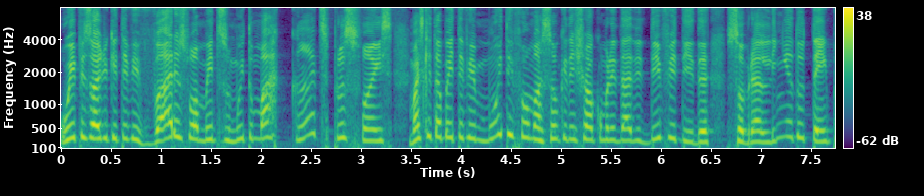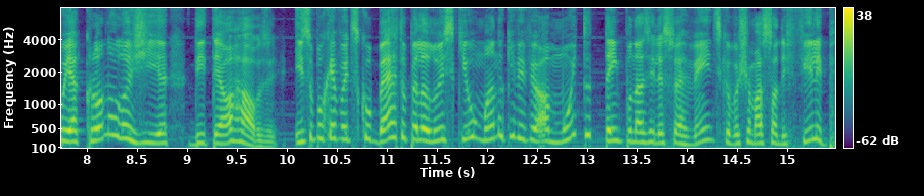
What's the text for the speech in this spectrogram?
um episódio que teve vários momentos muito marcantes para os fãs, mas que também teve muita informação que deixou a comunidade dividida sobre a linha do tempo e a cronologia de Theor House. Isso porque foi descoberto pela luz que o humano que viveu há muito tempo nas Ilhas Ferventes, que eu vou chamar só de Philip,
